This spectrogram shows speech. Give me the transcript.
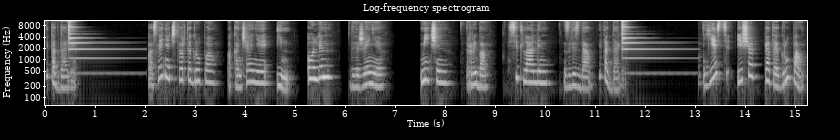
и так далее. Последняя четвертая группа – окончание «ин». Оллин – движение, Мичин – рыба, Ситлалин – звезда и так далее. Есть еще пятая группа,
